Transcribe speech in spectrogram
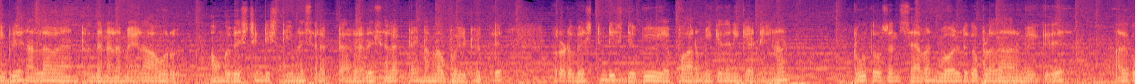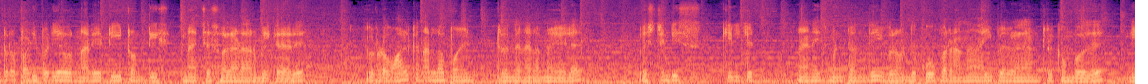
இப்படியே நல்லா விளையாண்டுருந்த நிலமையில அவர் அவங்க வெஸ்ட் இண்டீஸ் டீமில் செலக்ட் ஆகிறாரு. செலக்ட் ஆகி நல்லா போயிட்டுருக்கு. அவரோட வெஸ்ட் இண்டீஸ் டெபியூ எப்போ ஆரம்பிக்குதுன்னு கேட்டிங்கன்னா டூ தௌசண்ட் செவன் வேர்ல்டு கப்பில் தான் ஆரம்பிக்குது. அதுக்கப்புறம் படிப்படியாக ஒரு நிறைய டி ட்வெண்ட்டி மேட்சஸ் விளையாட ஆரம்பிக்கிறாரு. இவரோட வாழ்க்கை நல்லா போயிட்டு இருந்த நிலமையில் வெஸ்ட் இண்டீஸ் கிரிக்கெட் மேனேஜ்மெண்ட் வந்து இவரை வந்து கூப்பிட்றாங்க. ஐபிஎல் விளையாண்டுருக்கும்போது நீ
